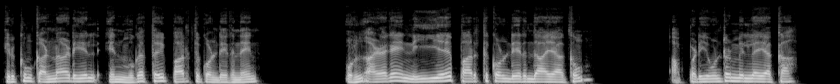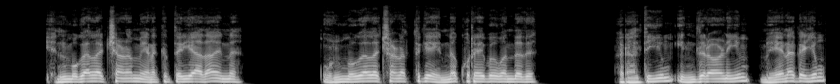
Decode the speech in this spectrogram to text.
இருக்கும் கண்ணாடியில் என் முகத்தை பார்த்து கொண்டிருந்தேன். உன் அழகை நீயே பார்த்து கொண்டிருந்தாயாக்கும்? அப்படி ஒன்றும் இல்லை அக்கா. என் முக லட்சணம் எனக்கு தெரியாதா என்ன? உன் முக லட்சணத்துக்கு என்ன குறைவு வந்தது? ரதியும் இந்திராணியும் மேனகையும்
